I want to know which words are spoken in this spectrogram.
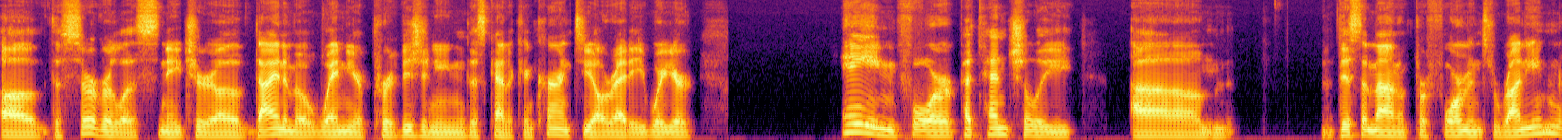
of the serverless nature of Dynamo when you're provisioning this kind of concurrency already, where you're paying for potentially um, this amount of performance running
